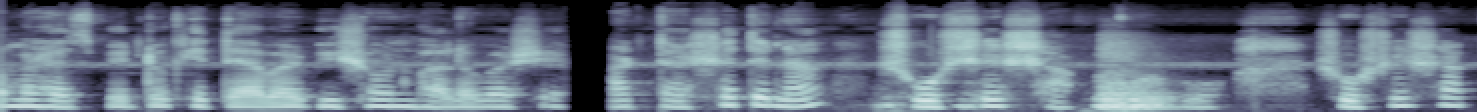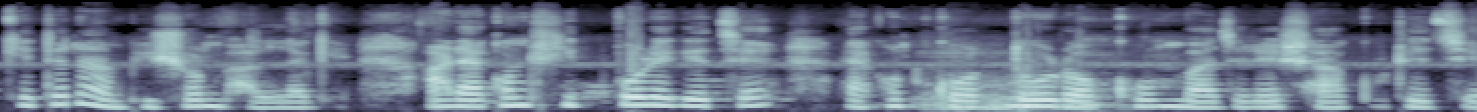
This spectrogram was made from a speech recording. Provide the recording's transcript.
আমার হাজব্যান্ডও খেতে আবার ভীষণ ভালোবাসে। আর তার সাথে না সর্ষের শাক করব। সর্ষের শাক খেতে না ভীষণ ভালো লাগে। আর এখন শীত পড়ে গেছে, এখন কত রকম বাজারে শাক উঠেছে।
